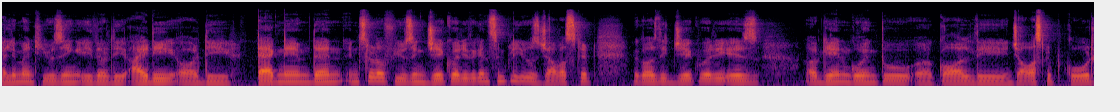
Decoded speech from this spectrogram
element using either the id or the tag name then instead of using jquery we can simply use javascript because the jquery is again going to uh, call the javascript code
